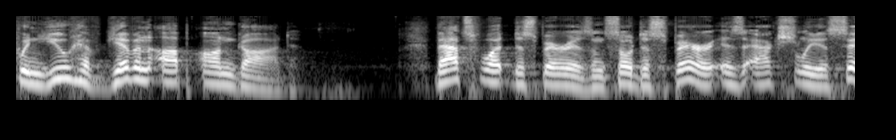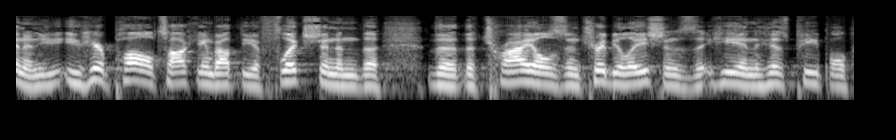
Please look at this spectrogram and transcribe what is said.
when you have given up on God. That's what despair is. And so despair is actually a sin. And you, you hear Paul talking about the affliction and the, the, the, trials and tribulations that he and his people,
